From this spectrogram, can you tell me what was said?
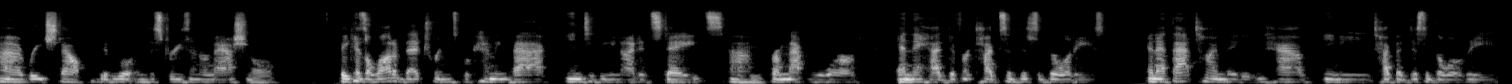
uh, reached out to Goodwill Industries International because a lot of veterans were coming back into the United States um, from that war and they had different types of disabilities. And at that time, they didn't have any type of disability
